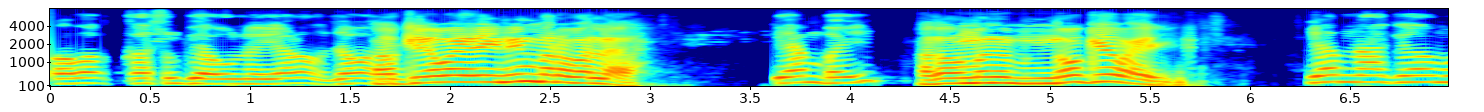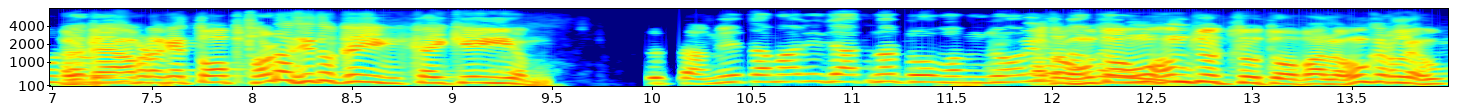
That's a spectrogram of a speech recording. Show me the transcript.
હવે કશું કેવું નહીં હેડો જવા કેવાય એ નહીં મારા વાલા. કેમ ભાઈ? નો તો મને ન કહેવાય. કેમ ના કેવા મોટા આપણે કઈ તોપ થોડા છે તો કઈ કઈ કે એમ. તો તમે તમારી જાતના ટોપ સમજો ને. તો હું તો હું ભાઈ. સમજુ જ છું તોપ. હાલો હું કરી લેવું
